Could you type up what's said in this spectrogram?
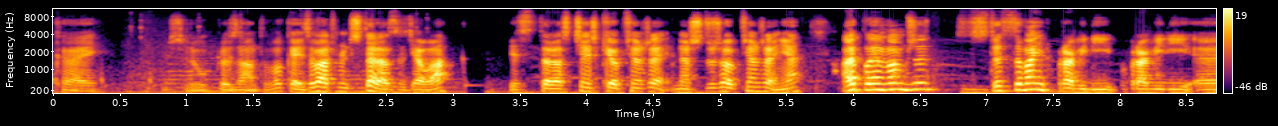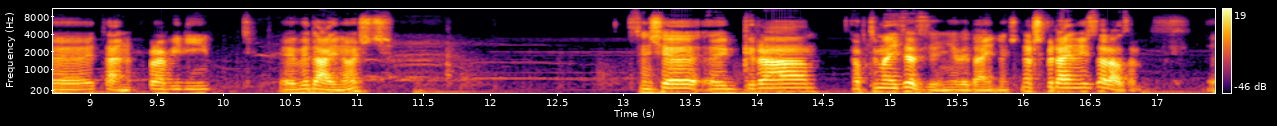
Okej, jeszcze dwóch prezentów. Okej, zobaczmy, czy teraz zadziała. Jest teraz ciężkie obciążenie, znaczy duże obciążenie, ale powiem wam, że zdecydowanie poprawili, poprawili e, ten, poprawili e, wydajność. W sensie e, gra optymalizację, nie wydajność. Znaczy wydajność zarazem. E,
